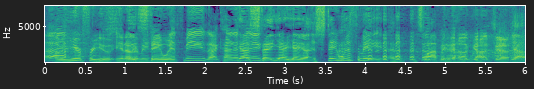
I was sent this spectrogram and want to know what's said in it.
I'm here for you. You know Like, what I mean? stay with me, that kind of yeah, thing. stay, yeah, yeah, yeah. Stay with me and, and slapping Yeah, them. gotcha. Yeah.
